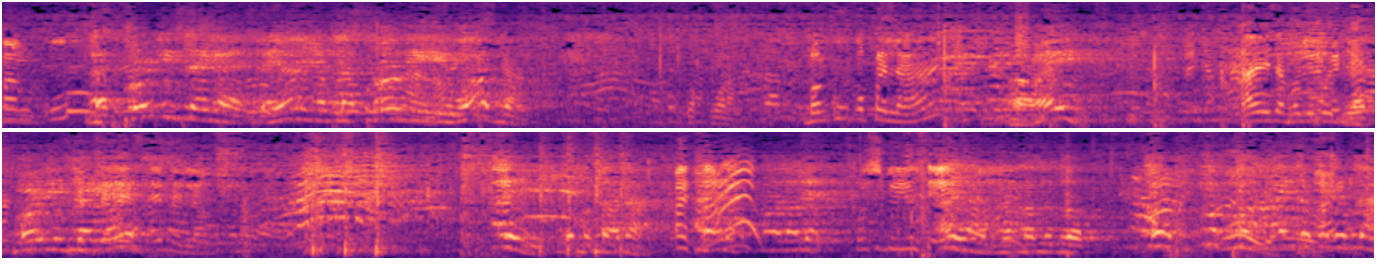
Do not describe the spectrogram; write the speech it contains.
bangku. Last 40 seconds. Ayan, yung last row. Wak wak. Bangku ko pala. Okay. Ay, sa bagubod niya. Last 40 seconds. Ay, kamusta na? Ay, ay! Tapos ko yung si Ayan, nakasagot. Oh, oh, ay, napaganda.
